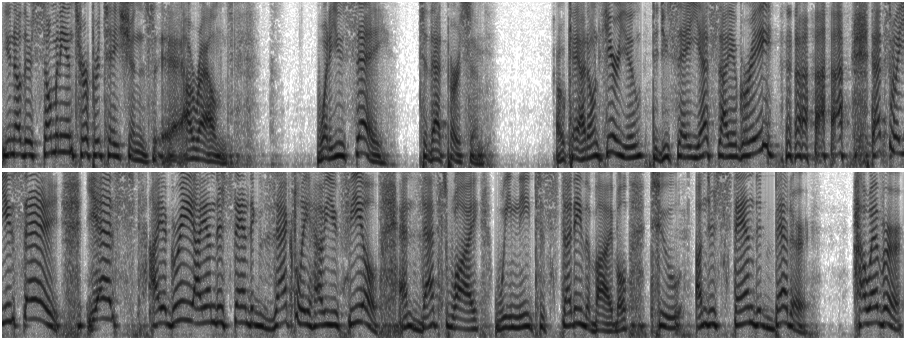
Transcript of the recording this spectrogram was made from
You know, there's so many interpretations uh, around. What do you say to that person? Okay, I don't hear you. Did you say, yes, I agree? That's what you say. Yes, I agree. I understand exactly how you feel. And that's why we need to study the Bible to understand it better. However,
